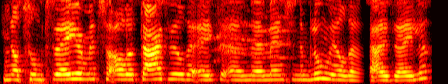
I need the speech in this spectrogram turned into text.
en dat ze om twee uur met z'n allen taart wilden eten en eh, mensen een bloem wilden uitdelen.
